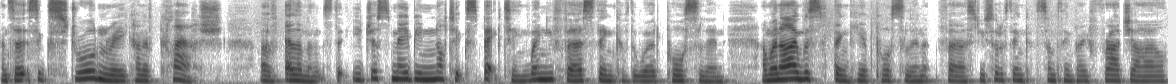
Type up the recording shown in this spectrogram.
And so it's extraordinary kind of clash of elements that you just maybe not expecting when you first think of the word porcelain. And when I was thinking of porcelain at first, you sort of think of something very fragile,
